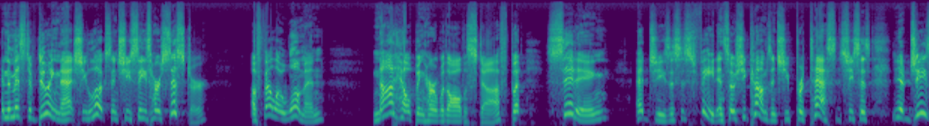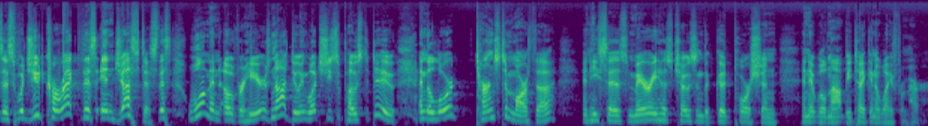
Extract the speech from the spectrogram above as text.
in the midst of doing that, she looks and she sees her sister, a fellow woman, not helping her with all the stuff, but sitting at Jesus' feet. And so she comes and she protests and she says, you know, Jesus, would you correct this injustice? This woman over here is not doing what she's supposed to do. And the Lord turns to Martha and he says, Mary has chosen the good portion and it will not be taken away from her.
